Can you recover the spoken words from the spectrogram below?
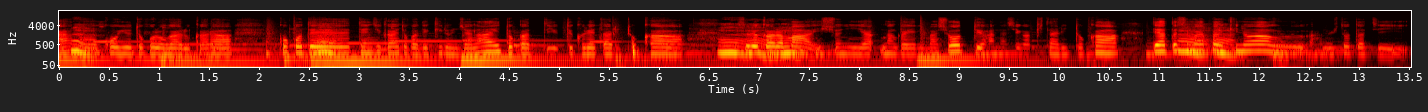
あの、こういうところがあるからここで展示会とかできるんじゃないとかって言ってくれたりとか、それからまあ一緒にやなんかやりましょうっていう話が来たりとかで私もやっぱり気の合うあの人たち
